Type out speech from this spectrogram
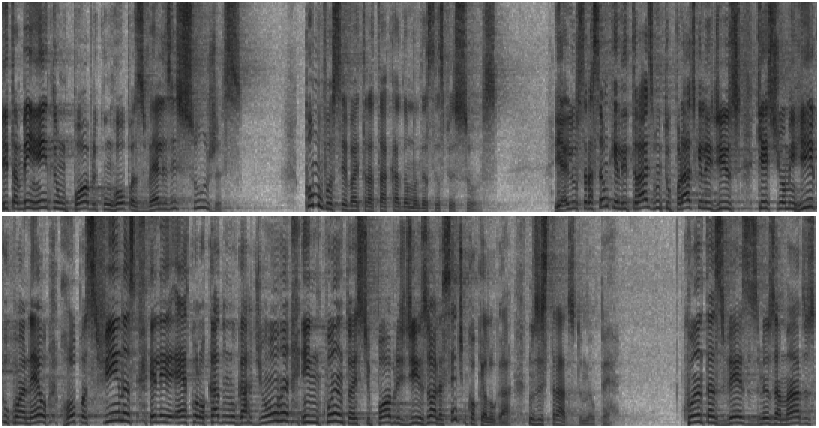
e também entre um pobre com roupas velhas e sujas. Como você vai tratar cada uma dessas pessoas? E a ilustração que ele traz, muito prática, ele diz que este homem rico, com anel, roupas finas, ele é colocado no lugar de honra, enquanto este pobre diz: Olha, sente em qualquer lugar, nos estrados do meu pé. Quantas vezes, meus amados,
